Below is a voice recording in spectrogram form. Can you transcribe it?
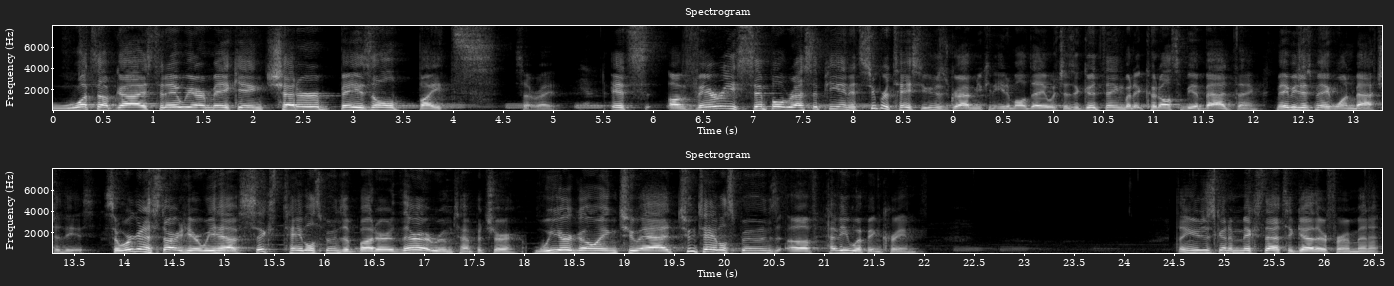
What's up guys? Today we are making cheddar basil bites. Is that right? Yeah. It's a very simple recipe and it's super tasty. You can just grab them, you can eat them all day, which is a good thing, but it could also be a bad thing. Maybe just make one batch of these. So we're gonna start here. We have six tablespoons of butter. They're at room temperature. We are going to add two tablespoons of heavy whipping cream. Then you're just gonna mix that together for a minute.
